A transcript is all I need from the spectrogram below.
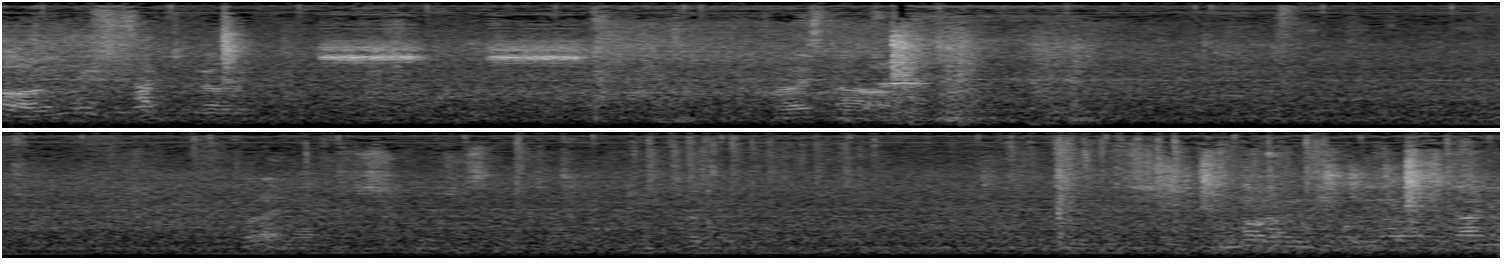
O, no i się zamknął. To jest to. Kolejne. Podjął zdaniu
